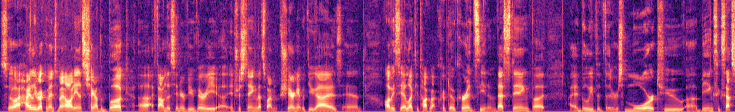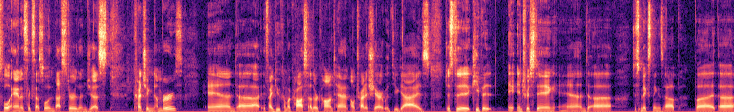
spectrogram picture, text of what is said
So I highly recommend to my audience check out the book. Uh, I found this interview very uh, interesting. That's why I'm sharing it with you guys. And obviously, I like to talk about cryptocurrency and investing, but I believe that there's more to uh, being successful and a successful investor than just crunching numbers. And uh, if I do come across other content, I'll try to share it with you guys just to keep it interesting and uh, just mix things up. But uh,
